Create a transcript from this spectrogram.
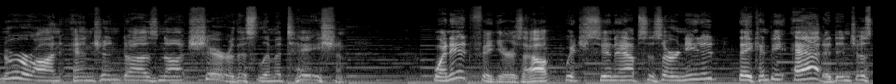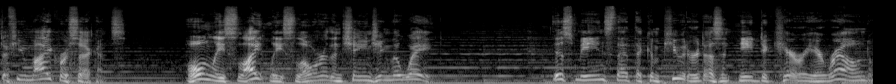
neuron engine does not share this limitation. When it figures out which synapses are needed, they can be added in just a few microseconds, only slightly slower than changing the weight. This means that the computer doesn't need to carry around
